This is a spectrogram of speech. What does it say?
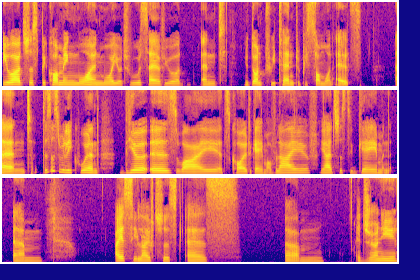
you are just becoming more and more your true self. You are, and you don't pretend to be someone else. And this is really cool and here is why it's called game of life. Yeah it's just a game and um I see life just as um, a journey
